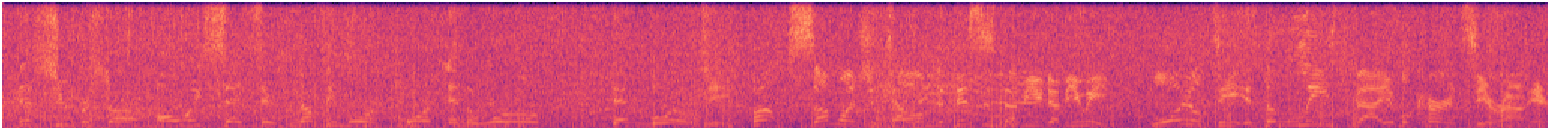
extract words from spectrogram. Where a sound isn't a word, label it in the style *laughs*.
This superstar always says there's nothing more important in the world than loyalty. Well, someone should tell him that this is WWE. Loyalty is the least valuable currency around here.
